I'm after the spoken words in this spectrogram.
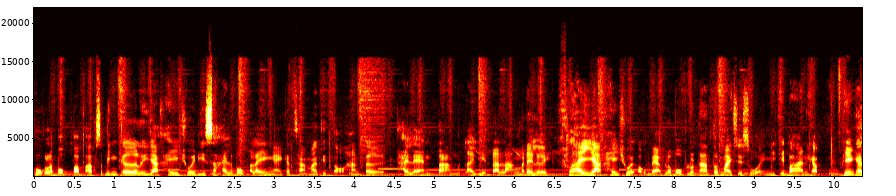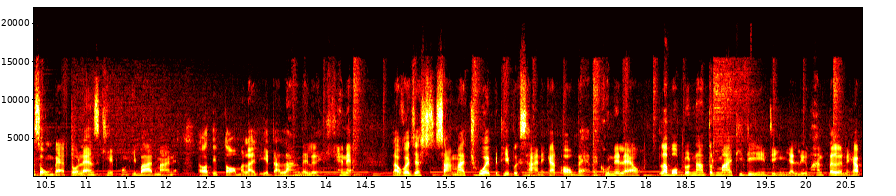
พวกระบบ Pop Up Sprinkler หรืออยากให้ช่วยดีไซน์ระบบอะไรยังไง ก็สามารถติดต่อ Hunter Thailand ตามรายละเอียดด้านล่างมาได้เลย ใครอยากให้ช่วยออกแบบระบบรดน้ำต้นไม้สวยๆ อย่างนี้ที่บ้านนะครับ เพียงแค่ส่งแบบตัว Landscape ของที่บ้านมาเนี่ยแล้วก็ติดต่อมารายละเอียดด้านล่างได้เลยแค่นี้เราก็จะสามารถช่วยเป็นที่ปรึกษาในการออกแบบให้คุณได้แล้ว ระบบรดน้ำต้นไม้ที่ดีจริงๆอย่าลืม Hunter นะครับ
